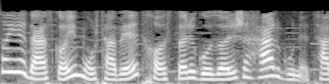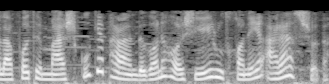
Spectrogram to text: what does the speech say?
سایر دستگاه مرتبط خواستار گزارش هر گونه تلفات مشکوک پرندگان حاشیه رودخانه عرس شدند.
